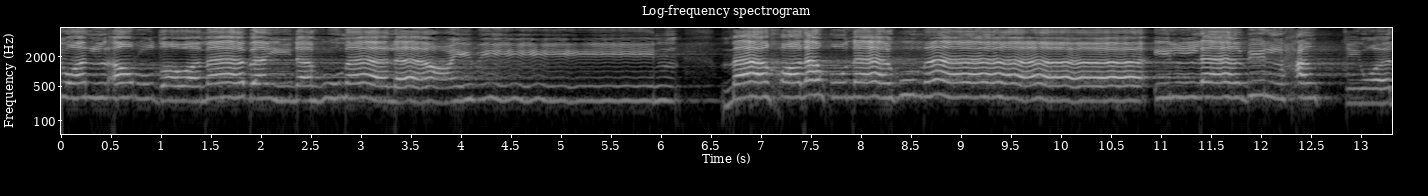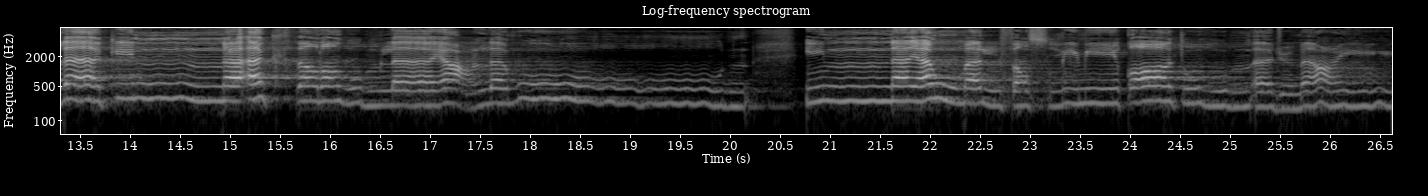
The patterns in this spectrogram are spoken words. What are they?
والأرض وما بينهما لاعبين. ما خلقناهما إلا بالحق ولكن أكثرهم لا يعلمون. إن يوم الفصل ميقاتهم أجمعين.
